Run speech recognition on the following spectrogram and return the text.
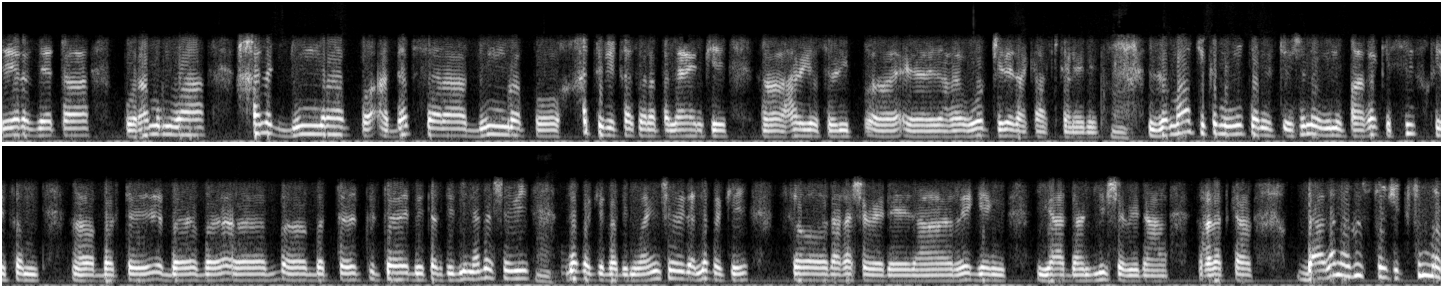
ډیر زیاته پوره منوا خلک دومره په ادب سره دومره په خطرې کا سره په لاین کې هر یو سړی هغه ووټ چې دا کاست کړي دي زما چې کوم وو پر سټیشن او نو پاګه کې هیڅ قسم برته به به ترتیبی نه ده شوی نه پکې بدلوین شوی نه پکې څه دغه شوې دی دا ریګینګ یا دندلی شوې دا غلط کار دا غنه رسته چې څومره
